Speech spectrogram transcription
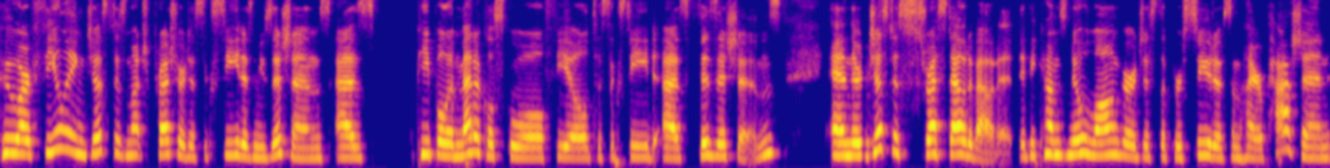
who are feeling just as much pressure to succeed as musicians as people in medical school feel to succeed as physicians and they're just as stressed out about it. It becomes no longer just the pursuit of some higher passion.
